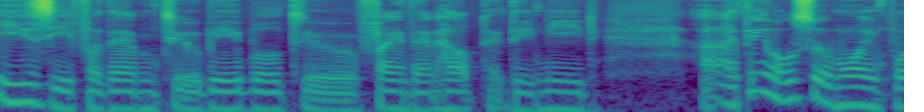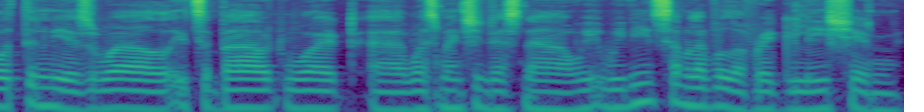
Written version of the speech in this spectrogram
easy for them to be able to find that help that they need. Uh, I think also more importantly as well, it's about what uh, was mentioned just now. We, we need some level of regulation,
